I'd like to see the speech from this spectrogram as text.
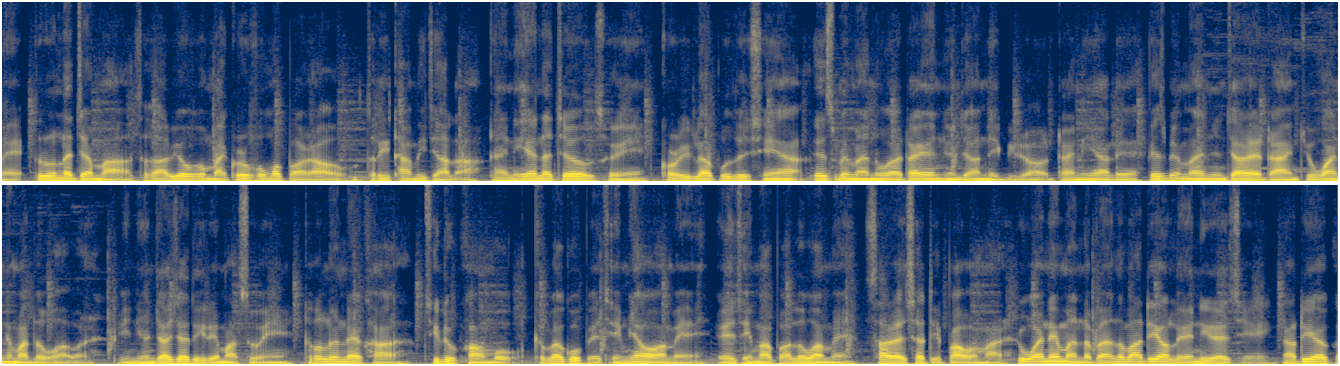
မဲ့သူတို့နှစ်ချက်မှာစကားပြောဖို့ microphone မပါတာကိုသတိထားမိကြလားတိုင်တွေရဲ့နှစ်ချက်ကိုဆိုရင် gorilla position က Baseman တို့ကတိုက်ရိုက်ညွှန်ကြားနေပြီးတော့တိုင်တွေကလည်း Baseman ညွှန်ကြားတဲ့အတိုင်းကြိုးဝိုင်းထဲမှာလုပ်ရပါတယ်ဒီညွှန်ကြားချက်တွေထဲမှာဆိုရင်ထုတ်လွှင့်တဲ့အခါကြည့်လို့ကောင်းဖို့ကပတ်ကိုပဲချိန်မြောက်ရမယ်အဲချိန်မှာဘာလုပ်ရမယ်စတဲ့ချက်တွေပါဝင်ပါတယ်ကြိုးဝိုင်းထဲမှာနပန်သမားတယောက်လဲနေတဲ့ချိန်နောက်တစ်ယောက်က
